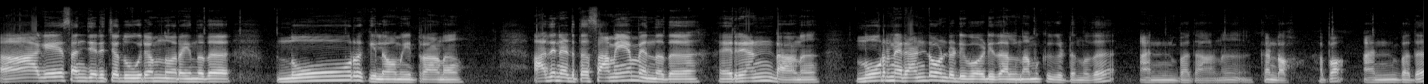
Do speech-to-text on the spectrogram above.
ആകെ സഞ്ചരിച്ച ദൂരം എന്ന് പറയുന്നത് നൂറ് കിലോമീറ്റർ ആണ്. അതിനടുത്ത സമയം എന്നത് രണ്ടാണ്. നൂറിനെ രണ്ട് കൊണ്ട് ഡിവൈഡ് ചെയ്താൽ നമുക്ക് കിട്ടുന്നത് അൻപതാണ്. കണ്ടോ? അപ്പോൾ അൻപത്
